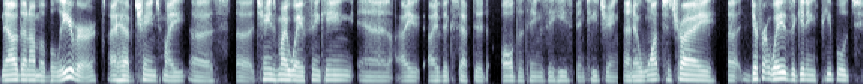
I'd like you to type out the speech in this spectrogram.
now that I'm a believer, I have changed my uh, uh, changed my way of thinking, and I I've accepted all the things that he's been teaching, and I want to try uh, different ways of getting people to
